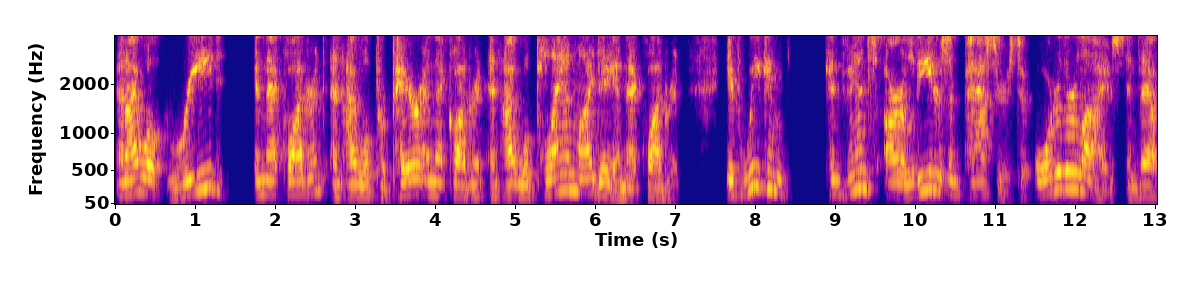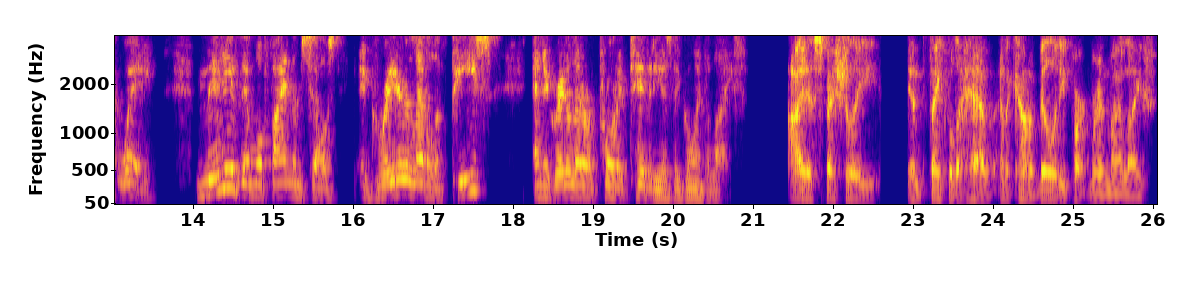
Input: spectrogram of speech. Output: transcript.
And I will read in that quadrant, and I will prepare in that quadrant, and I will plan my day in that quadrant. If we can convince our leaders and pastors to order their lives in that way, many of them will find themselves a greater level of peace and a greater level of productivity as they go into life. I especially am thankful to have an accountability partner in my life.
